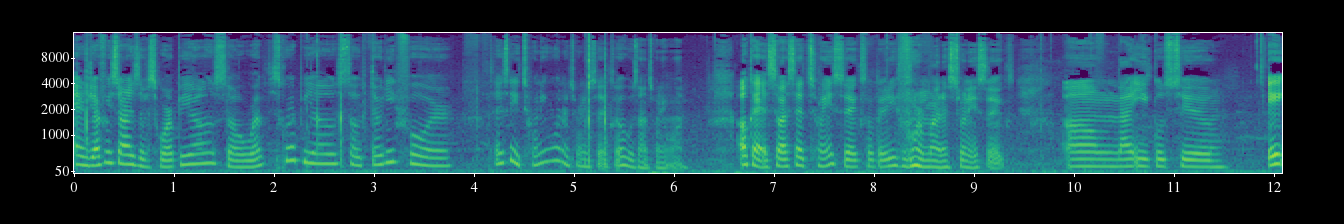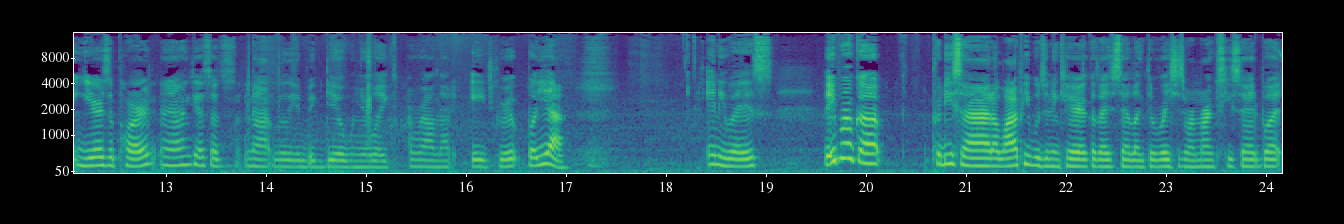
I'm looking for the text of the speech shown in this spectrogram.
And Jeffree Star is a Scorpio, so rep the Scorpio. So 34. Did I say 21 or 26? Oh, it was not 21. Okay, so I said 26, so 34 minus 26. Um, that equals to eight years apart. And I guess that's not really a big deal when you're like around that age group. But yeah. Anyways, they broke up pretty sad. A lot of people didn't care because I said like the racist remarks he said. But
